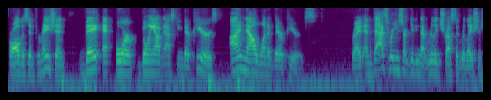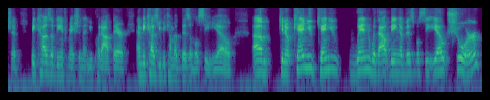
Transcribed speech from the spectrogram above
for all this information, they eh, or going out and asking their peers, I'm now one of their peers. Right. And that's where you start getting that really trusted relationship because of the information that you put out there and because you become a visible CEO. Um, you know, can you can you win without being a visible CEO? Sure,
